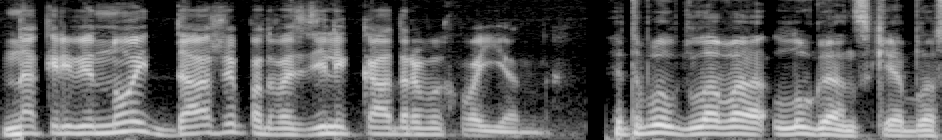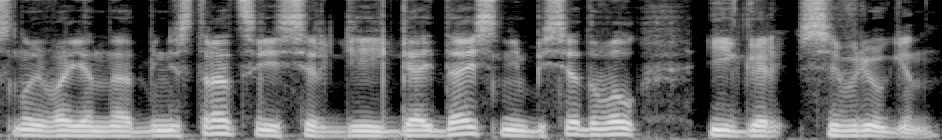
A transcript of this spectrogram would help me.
На Кривиной даже подвозили кадровых военных. Это был глава Луганской областной военной администрации Сергей Гайдай. С ним беседовал Игорь Севрюгин.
